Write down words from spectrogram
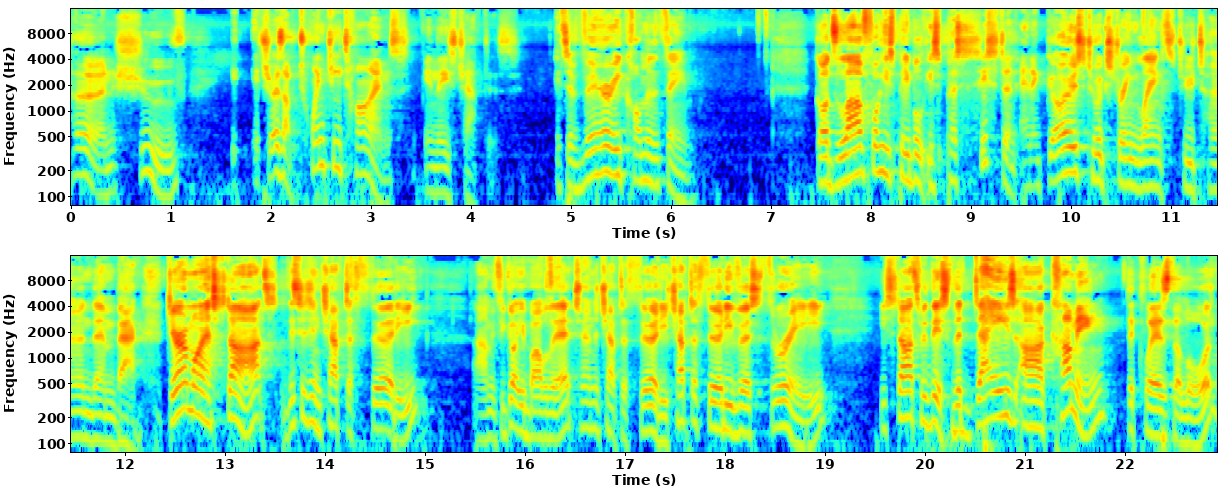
turn, shuv, it shows up 20 times in these chapters. It's a very common theme. God's love for his people is persistent and it goes to extreme lengths to turn them back. Jeremiah starts, this is in chapter 30. Um, if you've got your Bible there, turn to chapter 30. Chapter 30, verse 3. He starts with this The days are coming, declares the Lord,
